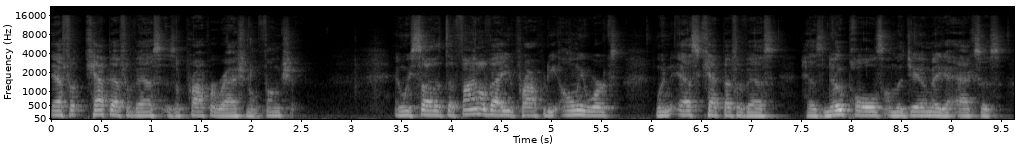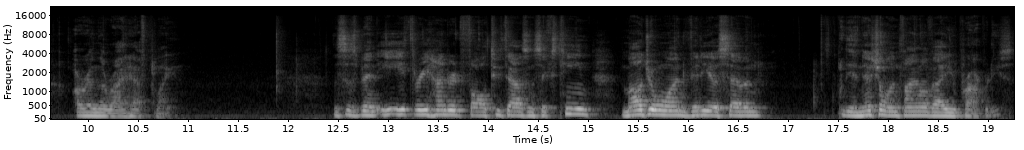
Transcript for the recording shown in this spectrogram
f of, cap f of s is a proper rational function. And we saw that the final value property only works when S cap f of s has no poles on the j omega axis or in the right half plane. This has been EE300 Fall 2016, Module 1, Video 7, the initial and final value properties.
